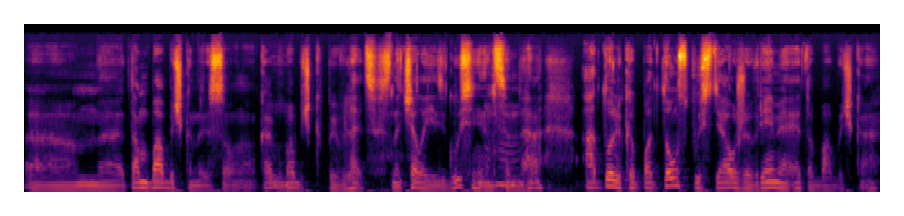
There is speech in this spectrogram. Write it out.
Эм, там бабочка нарисована. Как бабочка появляется? Сначала есть гусеница, да, а только потом потом, спустя уже время, эта бабочка.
